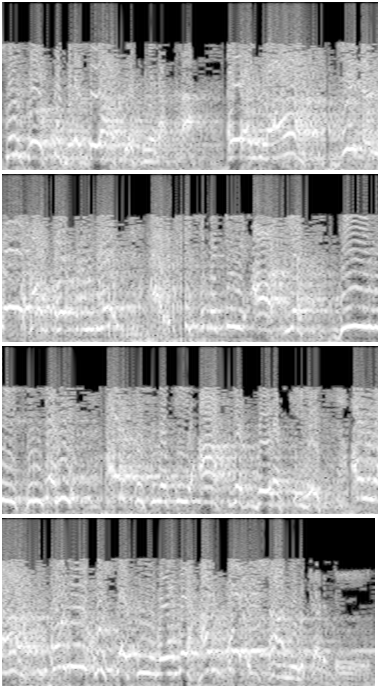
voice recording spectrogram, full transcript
شرک و کفر سے آفیت میں رکھا۔ اے اللہ، جن لوگوں کو تم نے ہر قسم کی آفیت دینی زندگی، ہر قسم کی آفیت دے رکھی ہے۔ اللہ انہیں خوش نصیبوں میں ہم کو بھی شامل کر دے۔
